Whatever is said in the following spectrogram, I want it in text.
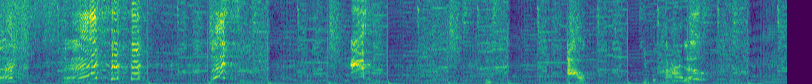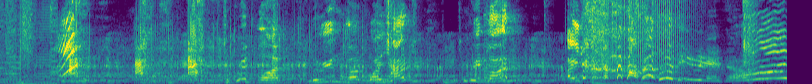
ฮะฮะเอาชิบหายแล้วอะอะอะชีวิตบอดชีวิตบอดปล่อยฉันชีวิตบอดไอ้นะที่เวรเอ้ย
